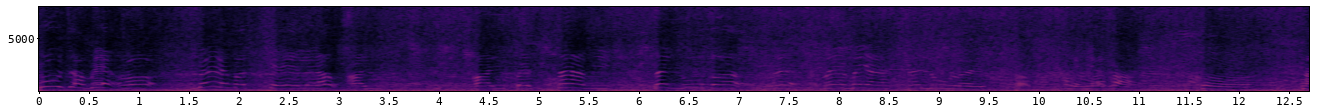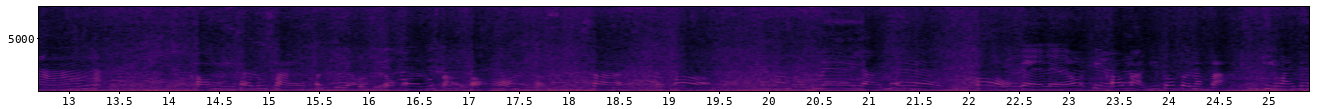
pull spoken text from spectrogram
กู จะไม่เออแม่มาเกแล้วอายุอายุเป็นสิบห้ามีแม่ลูกก็แม่แม่ไม่อยากให้ลูกเลยอย่างเงี้ยค่ะคือน้าเนี่ยเขามีแค่ลูกชายคนเดียว แล้วก็ลูกสาวสองใช่แล้วก็แม่ใหญ่แม่ก็แก่แล้วที่เขามานี่ก็คือลำบากทิ้งไว้แม่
